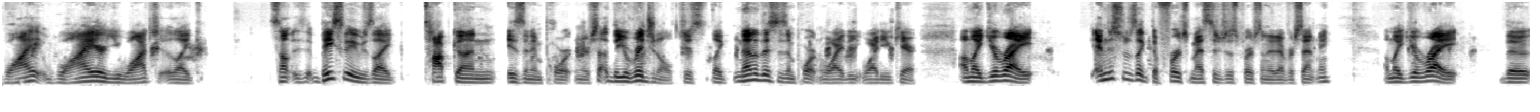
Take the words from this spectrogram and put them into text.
why why are you watching like some basically it was like Top Gun isn't important or so, the original just like none of this is important why do you, why do you care? I'm like you're right and this was like the first message this person had ever sent me. I'm like you're right the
